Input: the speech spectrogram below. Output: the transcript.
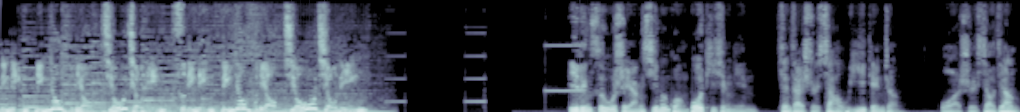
零零零幺五六九九零四零零零幺五六九九零。一零四五沈阳新闻广播提醒您，现在是下午一点整，我是笑江。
